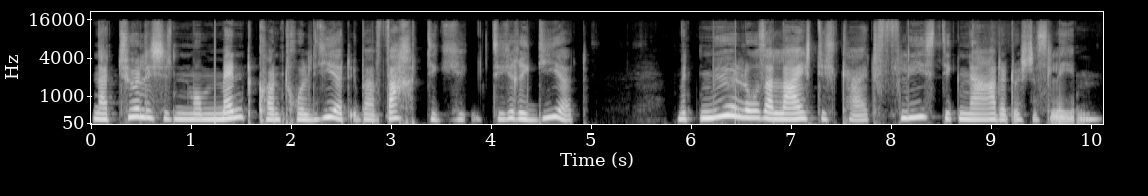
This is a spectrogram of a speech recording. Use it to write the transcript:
natürlichen Moment kontrolliert, überwacht, dirigiert. Mit müheloser Leichtigkeit fließt die Gnade durch das Leben.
